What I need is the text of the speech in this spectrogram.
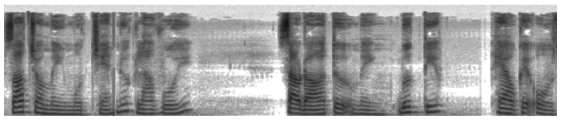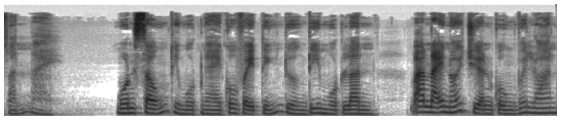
rót cho mình một chén nước lá vối. Sau đó tự mình bước tiếp theo cái ổ rắn này. Muốn sống thì một ngày cô phải tính đường đi một lần. Ban nãy nói chuyện cùng với Loan,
